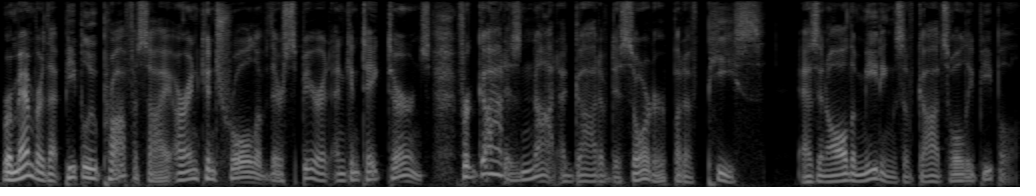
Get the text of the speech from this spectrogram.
Remember that people who prophesy are in control of their spirit and can take turns, for God is not a God of disorder, but of peace, as in all the meetings of God's holy people.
